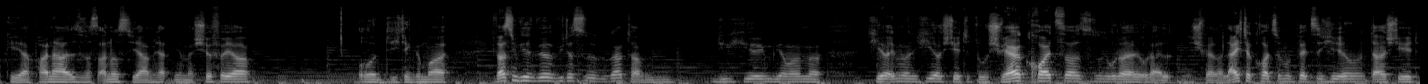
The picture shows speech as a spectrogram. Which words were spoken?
Okay, Japaner ist was anderes. Die haben, hatten ja mehr Schiffe, ja. Und ich denke mal, ich weiß nicht, wie, wie das so gesagt haben. Die hier irgendwie mal hier immer hier steht so schwere Kreuzer oder oder schwere leichte Kreuzer wenn man plötzlich hier da steht.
